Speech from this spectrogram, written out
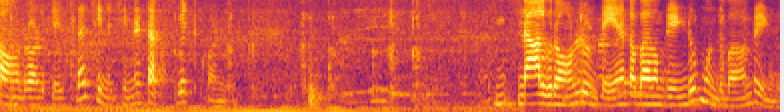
రౌండ్ రౌండ్ ప్లేస్లో చిన్న చిన్న టక్స్ పెట్టుకోండి. నాలుగు రౌండ్లు ఉంటాయి. వెనక భాగం రెండు ముందు భాగం రెండు.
